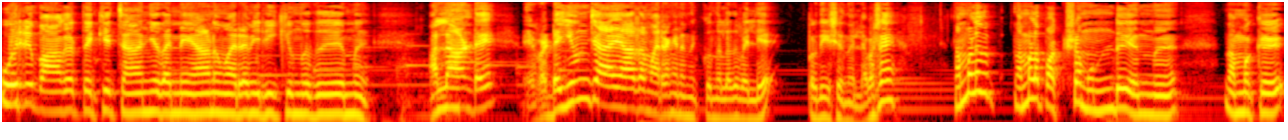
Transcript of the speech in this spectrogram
ഒരു ഭാഗത്തേക്ക് ചാഞ്ഞ് തന്നെയാണ് മരം ഇരിക്കുന്നത് എന്ന്. അല്ലാണ്ട് എവിടെയും ചായാതെ മരം അങ്ങനെ നിൽക്കുന്നുള്ളത് വലിയ പ്രതീക്ഷയൊന്നുമില്ല. പക്ഷേ നമ്മൾ നമ്മളെ പക്ഷമുണ്ട് എന്ന് നമുക്ക്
